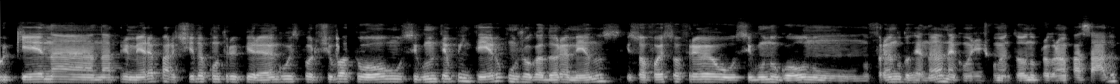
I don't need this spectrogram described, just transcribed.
Porque na, na primeira partida contra o Ipiranga, o Esportivo atuou o segundo tempo inteiro com um jogador a menos e só foi sofrer o segundo gol no, no frango do Renan, né, como a gente comentou no programa passado.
